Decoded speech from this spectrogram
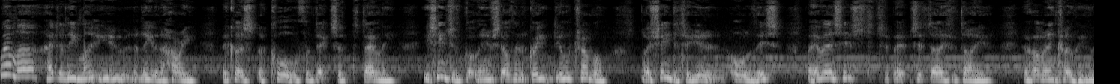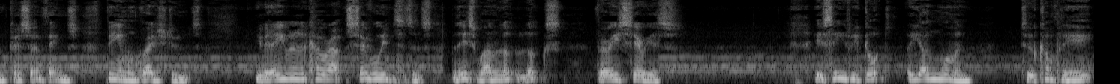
Wilma had to leave my, you leave in a hurry because a call from Dexter Stanley. He seems to have gotten himself in a great deal of trouble. I'm ashamed to tell you all of this, but ever since since I've died, the problem in coping with certain things, being more grad students, you've been able to cover up several incidents, but this one look, looks very serious. It seems we got a young woman to accompany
